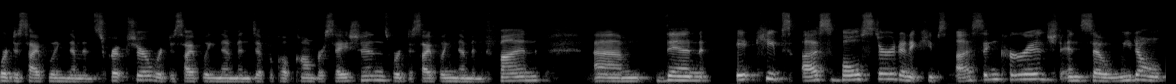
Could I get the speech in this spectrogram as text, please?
We're discipling them in scripture. We're discipling them in difficult conversations. We're discipling them in fun. Um, then it keeps us bolstered and it keeps us encouraged. And so we don't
